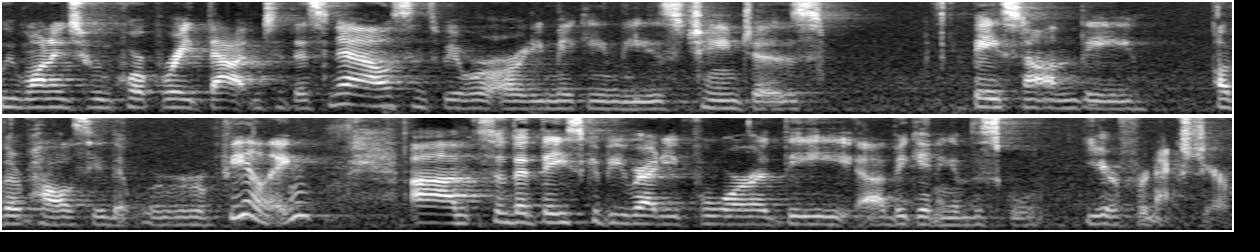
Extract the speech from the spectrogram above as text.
we wanted to incorporate that into this now, since we were already making these changes based on the other policy that we were repealing, um, so that these could be ready for the uh, beginning of the school year for next year.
